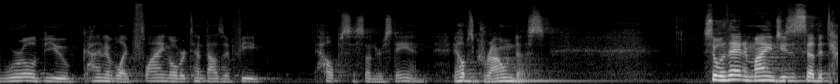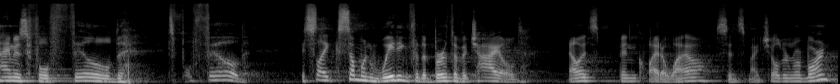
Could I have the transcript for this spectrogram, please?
worldview, kind of like flying over 10,000 feet, helps us understand. It helps ground us. So, with that in mind, Jesus said the time is fulfilled. It's fulfilled. It's like someone waiting for the birth of a child. Now, it's been quite a while since my children were born,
